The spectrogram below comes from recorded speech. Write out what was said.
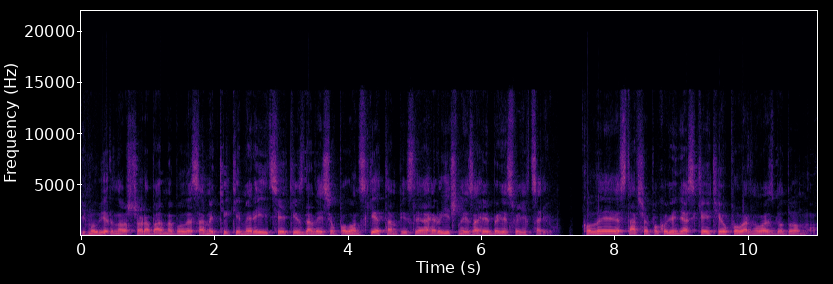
Ймовірно, що рабами були саме ті кімерійці, які здались у полон скитам після героїчної загибелі своїх царів. Коли старше покоління скитів повернулось додому,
